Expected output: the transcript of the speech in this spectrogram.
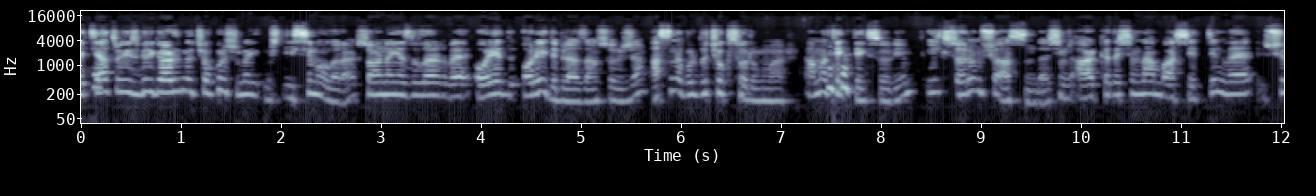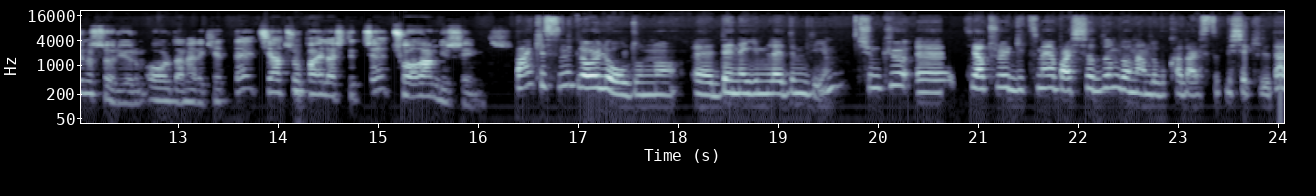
Ve Tiyatro 101 gördüğümde çok hoşuma gitmişti isim olarak. Sonra yazılar ve oraya, orayı da birazdan soracağım. Aslında burada çok sorun var. Ama tek tek sorayım. İlk sorum şu aslında. Şimdi arkadaşından bahsettin ve şunu soruyorum oradan hareketle. Tiyatro paylaştıkça çoğalan bir şey midir? Ben kesinlikle öyle olduğunu e, deneyimledim diyeyim. Çünkü e, tiyatroya gitmeye başladığım dönemde bu kadar sık bir şekilde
